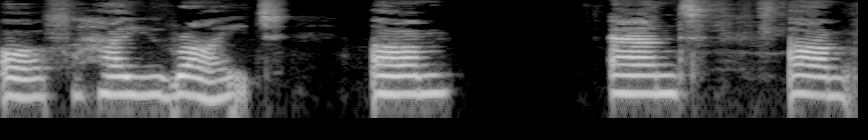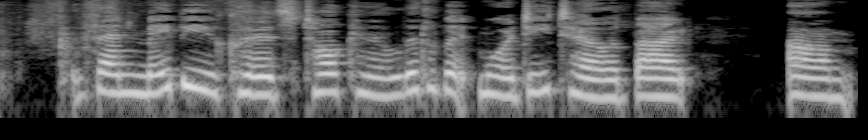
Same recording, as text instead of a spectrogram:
of how you write. Um, and um, then maybe you could talk in a little bit more detail about um,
